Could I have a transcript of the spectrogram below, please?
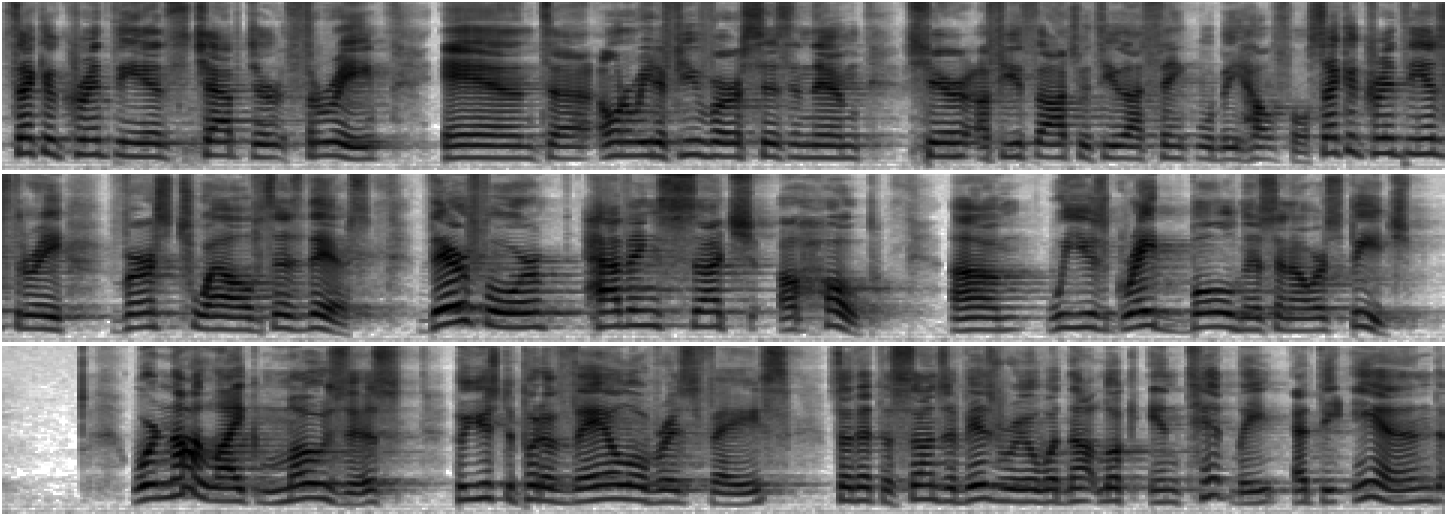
Second Corinthians chapter 3. And uh, I want to read a few verses and then share a few thoughts with you I think will be helpful. Second Corinthians 3, verse 12 says this Therefore, having such a hope, um, we use great boldness in our speech. We're not like Moses, who used to put a veil over his face so that the sons of Israel would not look intently at the end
